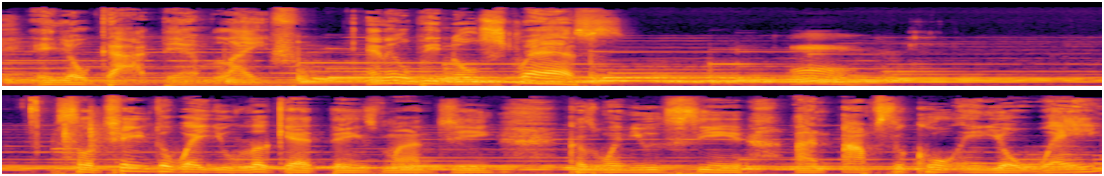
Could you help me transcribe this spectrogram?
in your goddamn life. And it'll be no stress. Mm. So change the way you look at things, my G. Because when you see an obstacle in your way,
